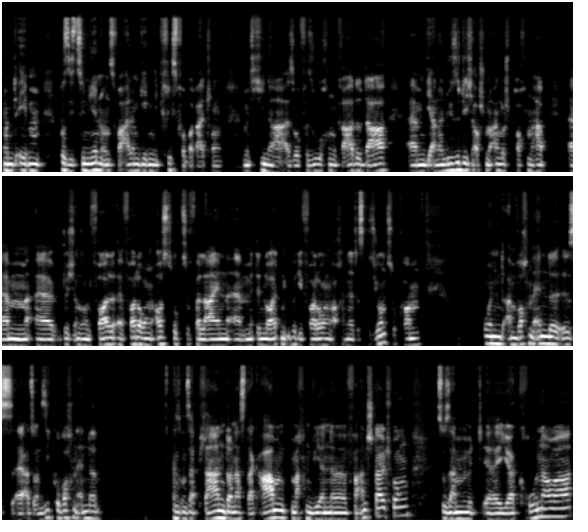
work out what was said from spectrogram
und eben positionieren uns vor allem gegen die Kriegsvorbereitung mit China. Also versuchen gerade da ähm, die Analyse, die ich auch schon angesprochen habe, ähm, äh, durch unseren For äh, Forderungen Ausdruck zu verleihen, äh, mit den Leuten über die Forderungen auch in eine Diskussion zu kommen und am Wochenende ist, äh, also am SIKO-Wochenende, also unser Plan, Donnerstagabend machen wir eine Veranstaltung zusammen mit äh, Jörg Kronauer.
